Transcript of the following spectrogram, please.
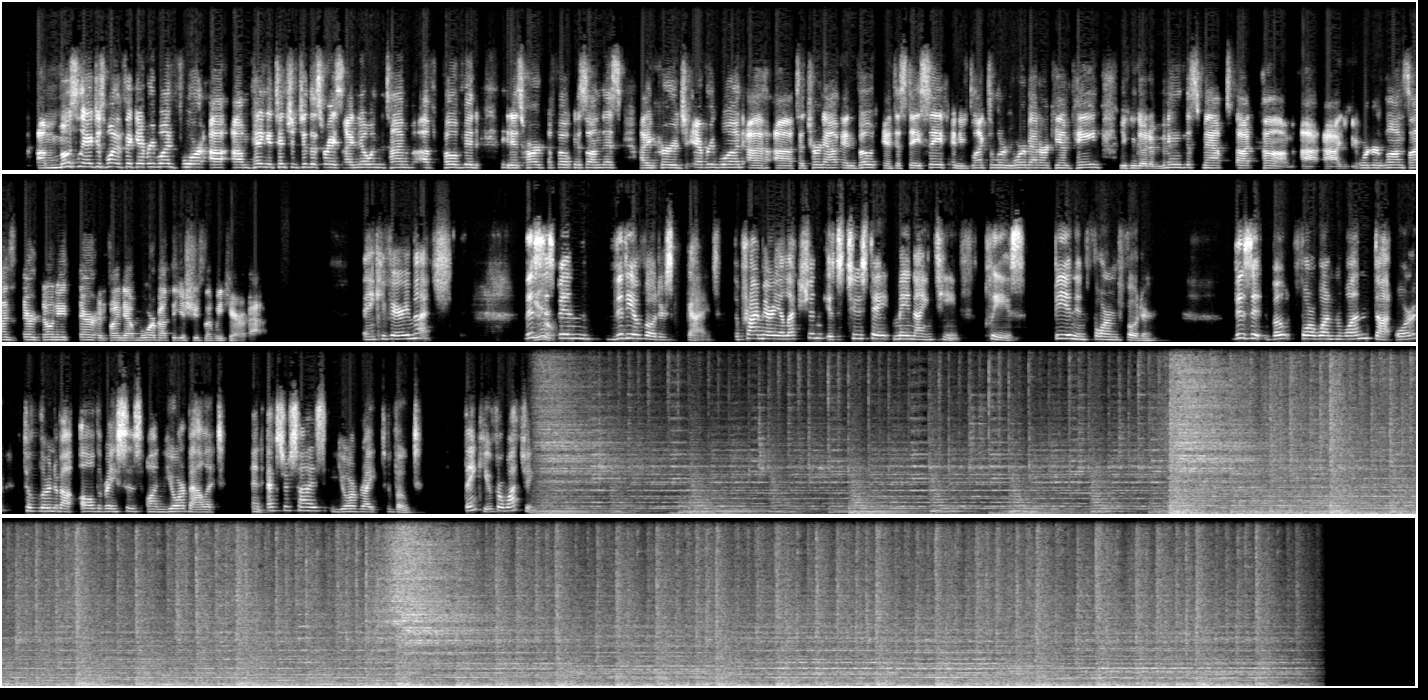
Um, mostly, I just want to thank everyone for uh, um, paying attention to this race. I know in the time of COVID, it is hard to focus on this. I encourage everyone uh, uh, to turn out and vote and to stay safe. And if you'd like to learn more about our campaign, you can go to mingusmapps.com. Uh, uh, you can order lawn signs there, donate there, and find out more about the issues that we care about. Thank you very much. This has been Video Voters Guide. The primary election is Tuesday, May 19th. Please be an informed voter. Visit vote411.org to learn about all the races on your ballot and exercise your right to vote. Thank you for watching.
